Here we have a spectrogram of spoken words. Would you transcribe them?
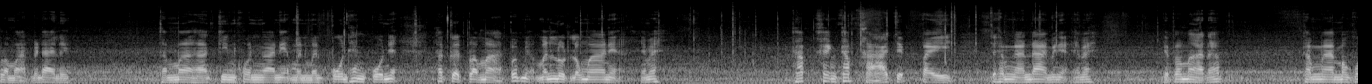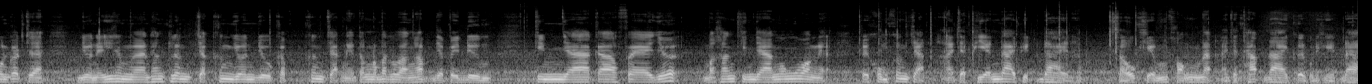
ประมาทไม่ได้เลยทำมาหากินคนงานเนี่ยเหมือนเหมือนปูนแท่งปูนเนี่ยถ้าเกิดประมาทปุ๊บเนี่ยมันหลุดลงมาเนี่ยเห็นไหมทับแข้งทับขาเจ็บไปจะทำงานได้ไหมเนี่ยเห็นไหมอย่าประมาทนะครับทำงานบางคนก็จะอยู่ในที่ทำงานทั้งเครื่องจักรเครื่องยนต์อยู่กับเครื่องจักรเนี่ยต้องระมัดระวังครับ อย่าไปดื่มกินยากาแฟเยอะบางครั้งกินยาง่วงๆเนี่ยไปคุมเครื่องจักรอาจจะเพี้ยนได้ผิดได้นะครับ เสาเข็มของหนักอาจจะทับได้เกิดอุบัติเหตุได้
